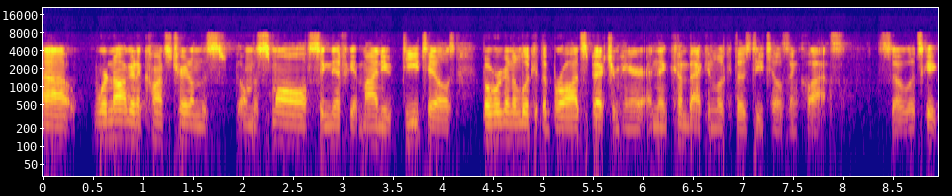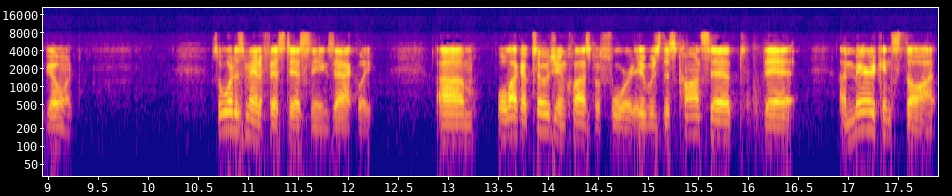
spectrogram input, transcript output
uh, we're not going to concentrate on on the small, significant, minute details, but we're going to look at the broad spectrum here and then come back and look at those details in class. So let's get going. So what is Manifest Destiny exactly? Um, well, like I've told you in class before, it was this concept that Americans thought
